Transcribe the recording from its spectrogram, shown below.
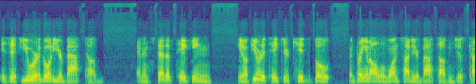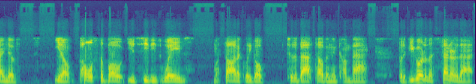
is if you were to go to your bathtub and instead of taking, you know, if you were to take your kid's boat and bring it all to one side of your bathtub and just kind of, you know, pulse the boat, you'd see these waves methodically go to the bathtub and then come back. But if you go to the center of that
